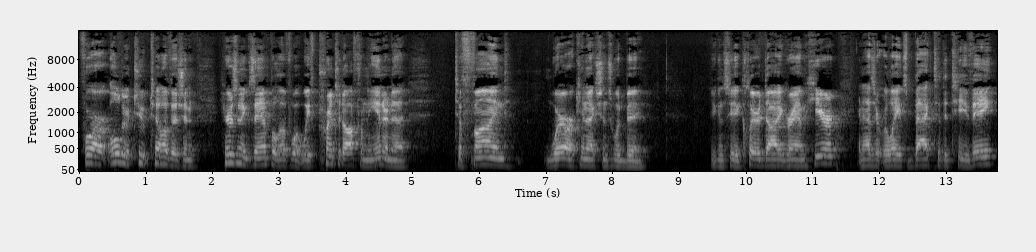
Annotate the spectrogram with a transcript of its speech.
For our older tube television, here's an example of what we've printed off from the internet to find where our connections would be. You can see a clear diagram here and as it relates back to the TV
